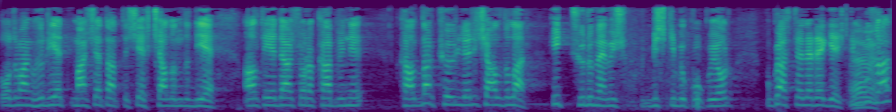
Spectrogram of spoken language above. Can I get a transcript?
o zaman Hürriyet manşet attı. Şeyh çalındı diye. 6-7 ay sonra kabrini kaldılar. Köylüleri çaldılar. Hiç çürümemiş. Mis gibi kokuyor. Bu gazetelere geçti. bu Evet, zat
